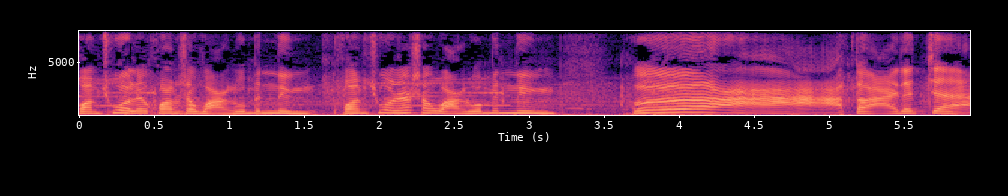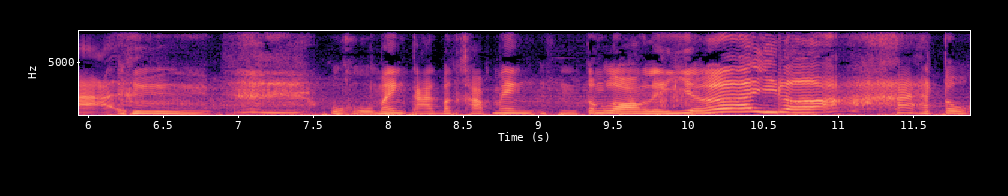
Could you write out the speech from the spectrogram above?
ความชั่วและความสว่างรวมเป็นหนึ่งความชั่วและสว่างรวมเป็นหนึ่งเออตายแล้วจ้ะโอ้โหแม่งการบังคับแม่งต้องลองเลยเย้ยเหรอตก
